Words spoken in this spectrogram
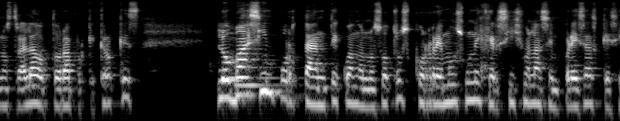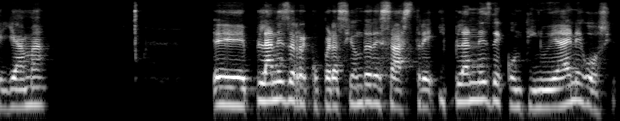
nos trae la doctora, porque creo que es lo más importante cuando nosotros corremos un ejercicio en las empresas que se llama eh, planes de recuperación de desastre y planes de continuidad de negocio.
